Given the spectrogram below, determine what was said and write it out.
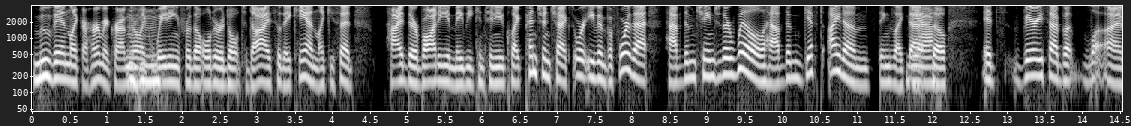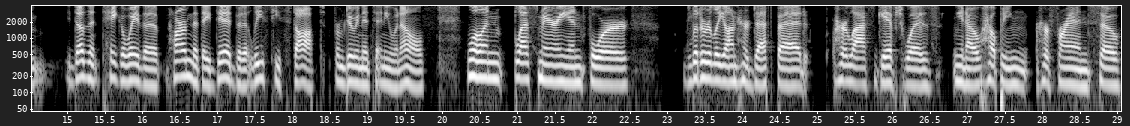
move in like a hermit crab, and they're Mhm. like waiting for the older adult to die so they can, like you said, hide their body and maybe continue to collect pension checks, or even before that, have them change their will, have them gift items, things like that. Yeah. So it's very sad, but um, it doesn't take away the harm that they did, but at least he stopped from doing it to anyone else. Well, and bless Marion for literally on her deathbed, her last gift was, you know, helping her friend. So,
